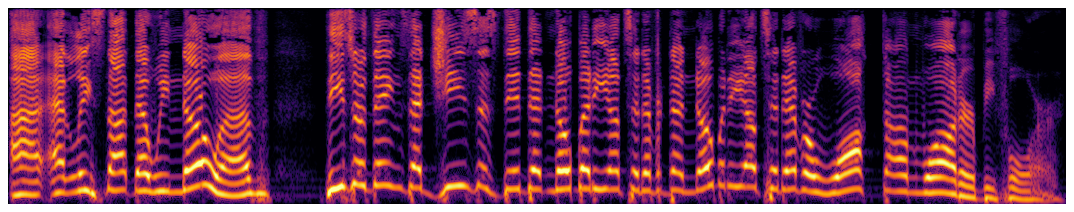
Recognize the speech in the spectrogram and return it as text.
Uh, at least not that we know of. These are things that Jesus did that nobody else had ever done. Nobody else had ever walked on water before.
